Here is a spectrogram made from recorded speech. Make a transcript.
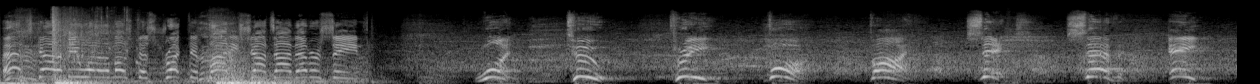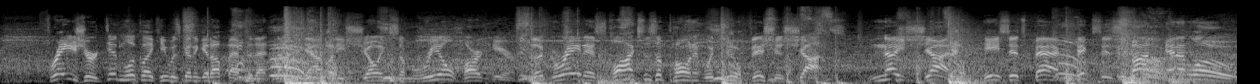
That's got to be one of the most destructive body shots I've ever seen. One, two, three, four, five, six, seven, eight. Frazier didn't look like he was going to get up after that knockdown, but he's showing some real heart here. The greatest clocks his opponent with two vicious shots. Nice shot. He sits back, picks his spot, and unloads.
